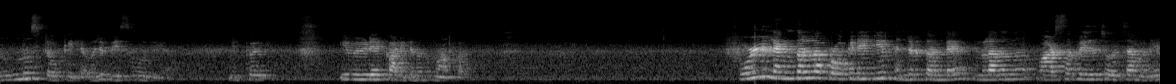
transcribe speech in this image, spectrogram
ഒന്നും സ്റ്റോക്കില്ല ഒരു പീസ് പോലും ഇല്ല. ഇപ്പോൾ ഈ വീഡിയോ കാണിക്കുന്നത് മാത്രം. ഫുൾ ലെങ്തുള്ള പ്രോക്കിനേറ്റീവ് എന്റെ അടുത്തുണ്ട്. നിങ്ങളതൊന്ന് വാട്സപ്പ് ചെയ്ത് ചോദിച്ചാൽ മതി.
